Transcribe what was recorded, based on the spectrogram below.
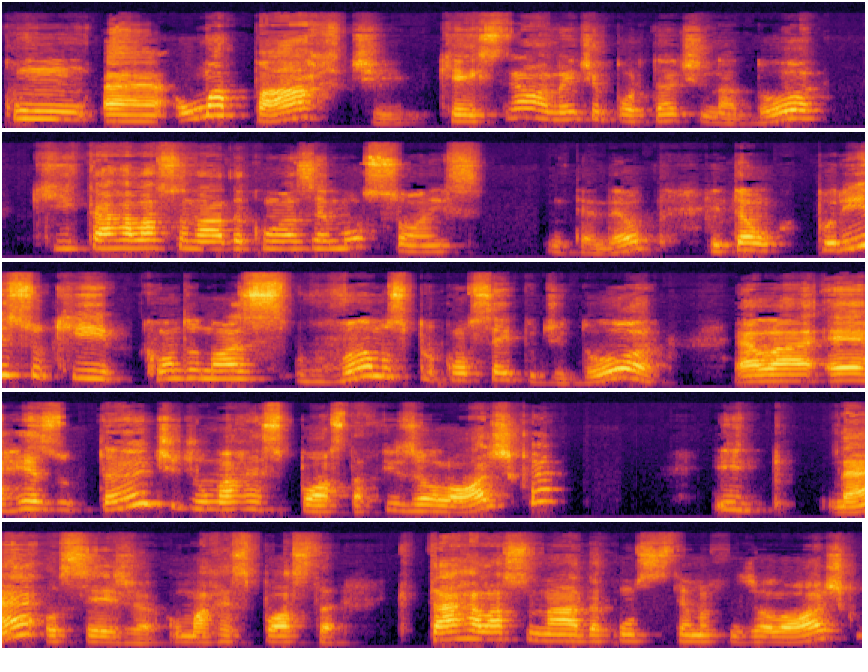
com é, uma parte que é extremamente importante na dor, que está relacionada com as emoções entendeu? Então, por isso que quando nós vamos para o conceito de dor, ela é resultante de uma resposta fisiológica e, né, ou seja, uma resposta que está relacionada com o sistema fisiológico,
